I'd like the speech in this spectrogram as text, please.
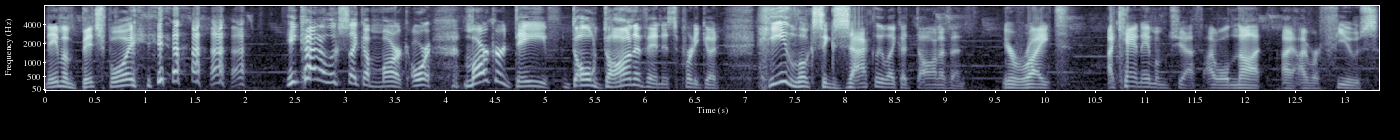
name him Bitch Boy. he kind of looks like a Mark or Mark or Dave. Oh, Donovan is pretty good. He looks exactly like a Donovan. You're right. I can't name him Jeff. I will not. I, I refuse.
